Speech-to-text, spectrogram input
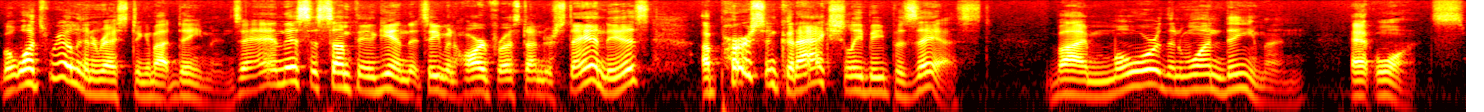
But what's real interesting about demons, and this is something again that's even hard for us to understand, is a person could actually be possessed by more than one demon at once.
